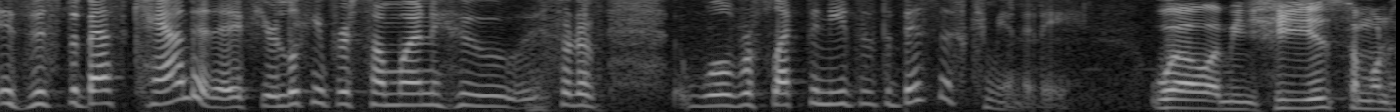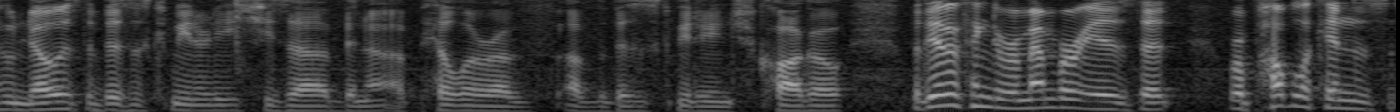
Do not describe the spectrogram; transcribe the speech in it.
Is this the best candidate if you're looking for someone who sort of will reflect the needs of the business community? Well, I mean, she is someone who knows the business community. She's uh, been a pillar of, of the business community in Chicago. But the other thing to remember is that Republicans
